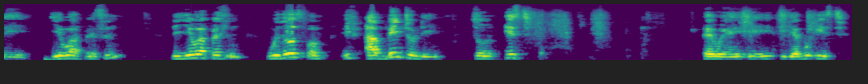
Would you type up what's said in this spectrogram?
the Yewa person, the Yewa person with those from. If I've been to the to East, uh, Ijebu East,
